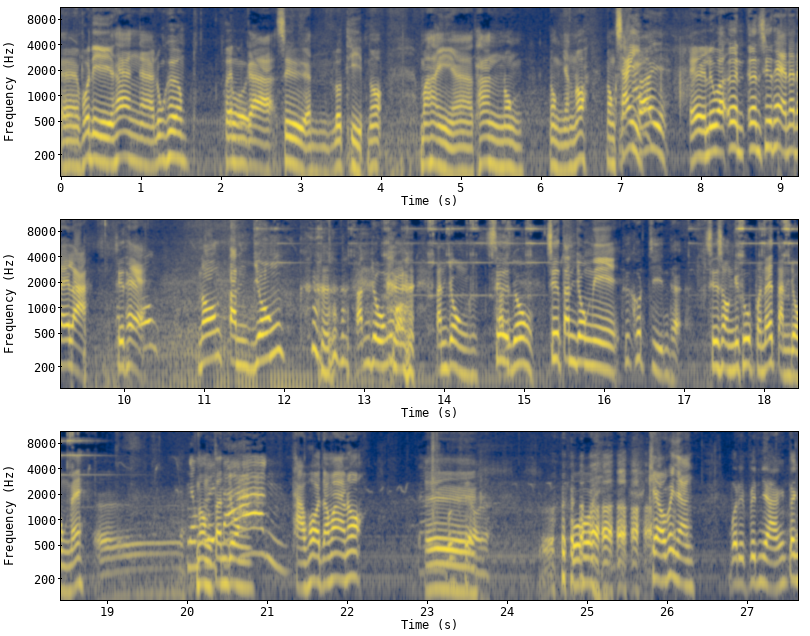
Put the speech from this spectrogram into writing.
เออพอดีทางอ่าลุงเฮิมเพิ่นก็ซื้ออันรถถีบเนาะมาให้อ่าทางน้องน้องหยังเนาะน้องไส้ใช่เออหรือว่าเอิ้นเอิ้นชื่อแท้น่าใดล่ะชื่อแท้น้องตันยงทันยงบอกตันยงชื่อตันยงชื่อตันยงนี่คือคนจีนแท้ชื่อช่อง YouTube เพิ่นได้ตันยงได้เออยังน้องตันยงบ่ได้ตั้ถามพ่อจะมาเนาะเอเบิ่งอแขวนะโอ้ยแขวเป็นหยัง บ่ได้เป็นหยังตั้ง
